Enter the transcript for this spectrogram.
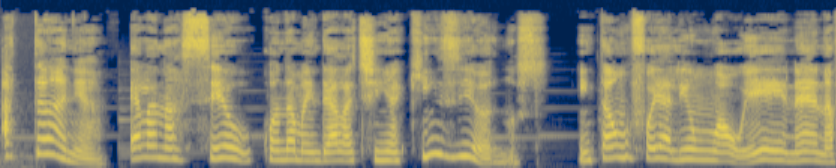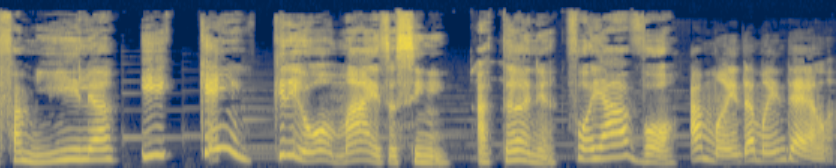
A Tânia, ela nasceu quando a mãe dela tinha 15 anos. Então foi ali um auê, né, na família. E quem criou mais assim a Tânia foi a avó, a mãe da mãe dela.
